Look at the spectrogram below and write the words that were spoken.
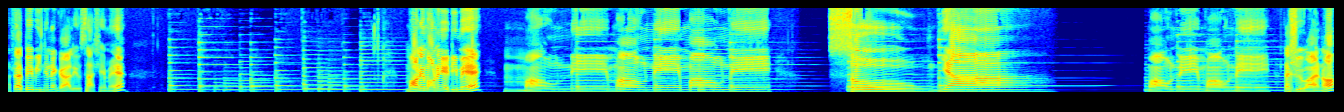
အသက်ဘေဘီနှစ်နှစ်ကာလေးကိုစရှင်းမယ် မောင်းနေမောင်းနေတီးမယ်မောင်းနေမောင်းနေမောင်းနေစုံညာမောင်းနေမောင်းနေလက်ရွှေသွားရနော်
